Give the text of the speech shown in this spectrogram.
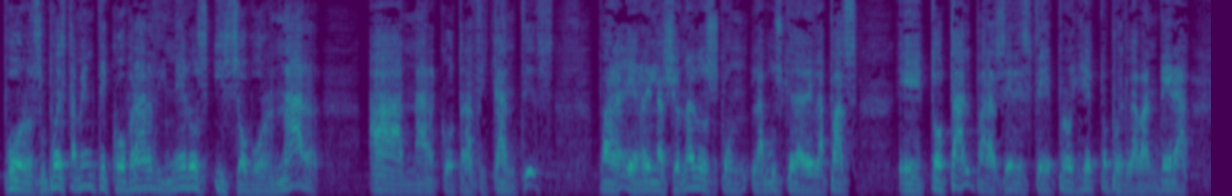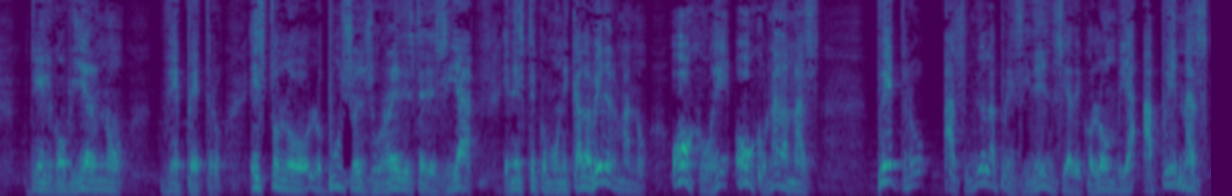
por supuestamente cobrar dineros y sobornar a narcotraficantes para, eh, relacionados con la búsqueda de la paz eh, total para hacer este proyecto, pues la bandera del gobierno de Petro. Esto lo, lo puso en sus redes, te decía en este comunicado. A ver, hermano, ojo, eh, ojo, nada más. Petro asumió la presidencia de Colombia apenas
